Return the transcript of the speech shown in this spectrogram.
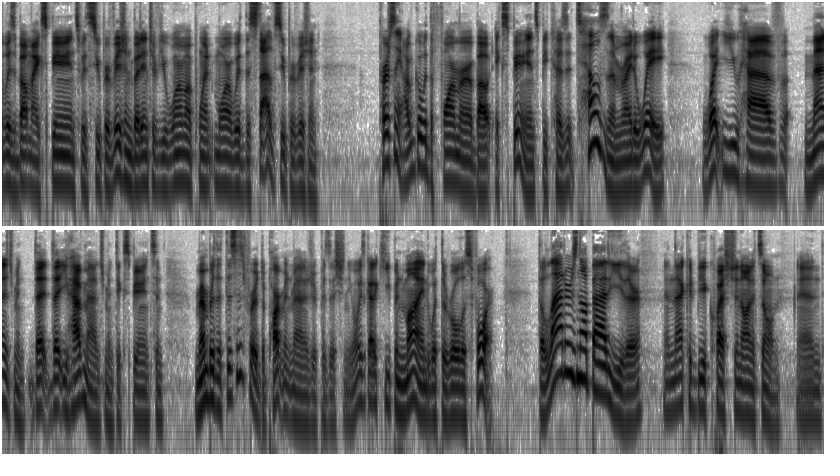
was about my experience with supervision, but interview warm up went more with the style of supervision. Personally, I would go with the former about experience because it tells them right away what you have management that that you have management experience and remember that this is for a department manager position. You always got to keep in mind what the role is for. The latter is not bad either, and that could be a question on its own and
